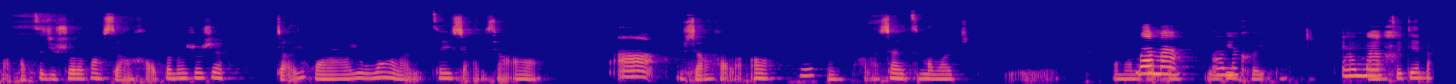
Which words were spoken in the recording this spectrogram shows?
把把自己说的话想好，不能说是讲一会儿又忘了，再想一下啊。啊，想好了啊。嗯嗯，好了，下一次妈妈，妈妈妈妈一定可以的。妈妈，再见吧。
